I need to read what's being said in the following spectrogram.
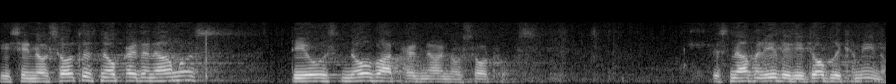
Y si nosotros no perdonamos, Dios no va a perdonar nosotros. Es una avenida de doble camino.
